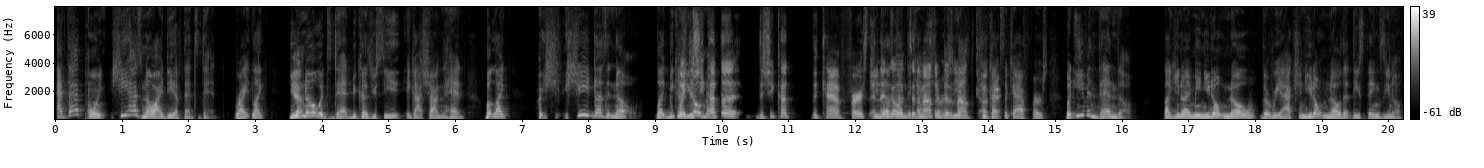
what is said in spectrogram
at that point, she has no idea if that's dead, right? Like, you Yeah. know it's dead because you see it got shot in the head, but like, her, she, she doesn't know, like, because Wait, you did don't she know. cut the? Did she cut the calf first she and then go into the, calf mouth, or first, does the yeah. mouth? She cuts the calf first, but even then, though, like you know, what I mean, you don't know the reaction. You don't know that these things, you know,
